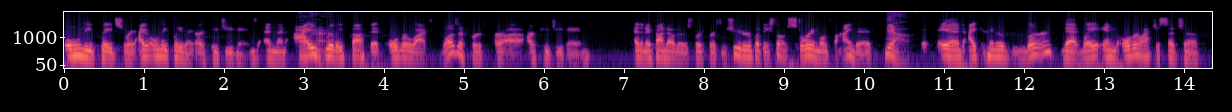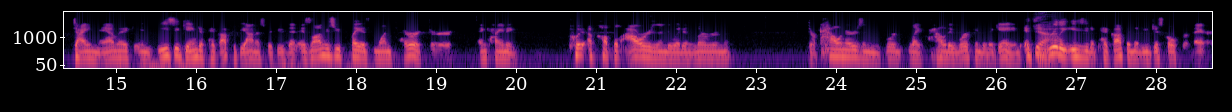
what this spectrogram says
only played story. I only played like RPG games, and then Okay. I really thought that Overwatch was a first or, uh, RPG game. And then I found out it was first person shooter, but they still have story modes behind it. Yeah, and I kind of learned that way. And Overwatch is such a dynamic and easy game to pick up, to be honest with you, that as long as you play as one character and kind of put a couple hours into it and learn their counters and word, like how they work into the game, it's Yeah. really easy to pick up, and then you just go from there.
